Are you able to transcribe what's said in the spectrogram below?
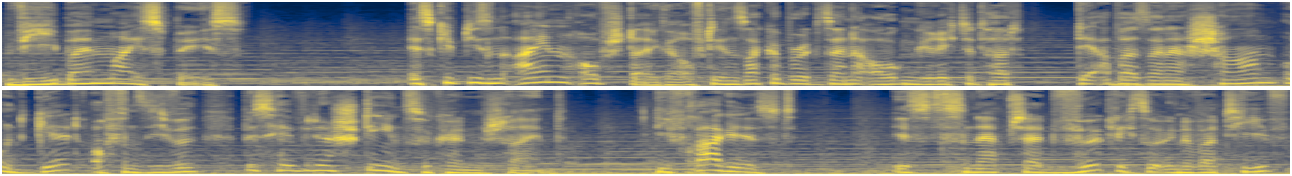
Wie bei MySpace. Es gibt diesen einen Aufsteiger, auf den Zuckerberg seine Augen gerichtet hat, der aber seiner Charme- und Geldoffensive bisher widerstehen zu können scheint. Die Frage ist, ist Snapchat wirklich so innovativ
